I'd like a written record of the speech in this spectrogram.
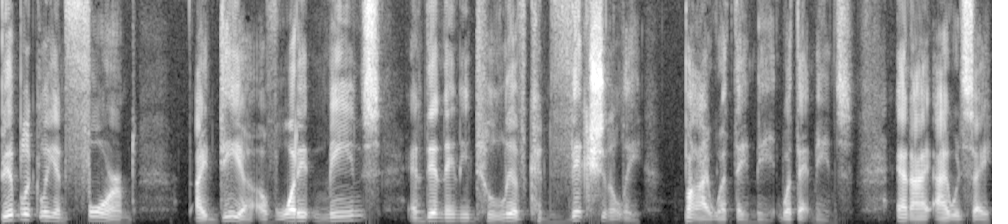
biblically informed idea of what it means, and then they need to live convictionally by what they mean, what that means. And I, I would say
